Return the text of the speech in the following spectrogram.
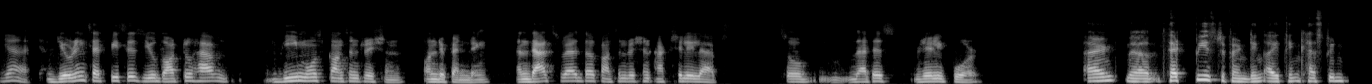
yeah, during set pieces, you got to have the most concentration on defending, and that's where the concentration actually laps. So that is really poor. And uh, set piece defending, I think, has been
